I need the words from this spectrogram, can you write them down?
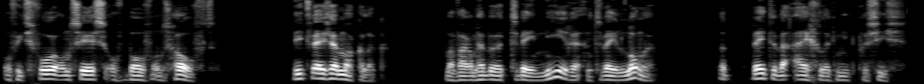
of iets voor ons is of boven ons hoofd. Die twee zijn makkelijk. Maar waarom hebben we twee nieren en twee longen? Dat weten we eigenlijk niet precies.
